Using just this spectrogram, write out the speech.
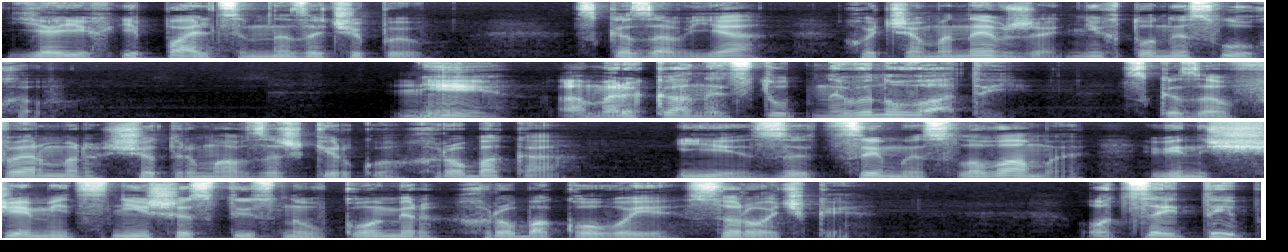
Я їх і пальцем не зачепив, сказав я, хоча мене вже ніхто не слухав. Ні, американець тут не винуватий. сказав фермер, що тримав за шкірку хробака. І з цими словами він ще міцніше стиснув комір хробакової сорочки. Оцей тип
